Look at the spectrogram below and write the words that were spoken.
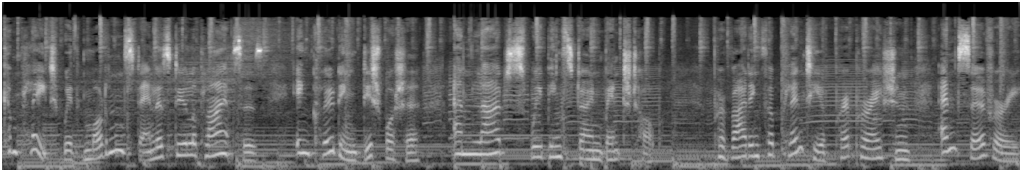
complete with modern stainless steel appliances, including dishwasher and large sweeping stone bench top, providing for plenty of preparation and servery.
